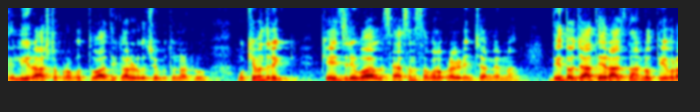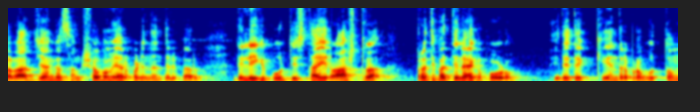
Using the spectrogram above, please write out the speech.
ఢిల్లీ రాష్ట్ర ప్రభుత్వ అధికారులకు చెబుతున్నట్లు ముఖ్యమంత్రి కేజ్రీవాల్ శాసనసభలో ప్రకటించారు నిన్న. దీంతో జాతీయ రాజధానిలో తీవ్ర రాజ్యాంగ సంక్షోభం ఏర్పడిందని తెలిపారు. ఢిల్లీకి పూర్తి స్థాయి రాష్ట్ర ప్రతిపత్తి లేకపోవడం ఏదైతే కేంద్ర ప్రభుత్వం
